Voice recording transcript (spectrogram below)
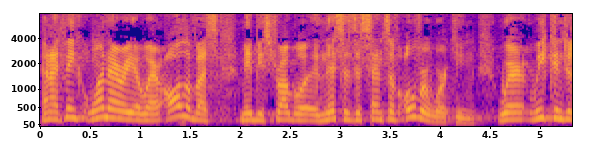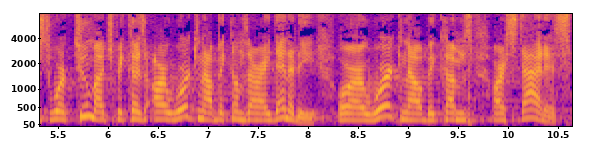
And I think one area where all of us maybe struggle in this is the sense of overworking, where we can just work too much because our work now becomes our identity, or our work now becomes our status.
